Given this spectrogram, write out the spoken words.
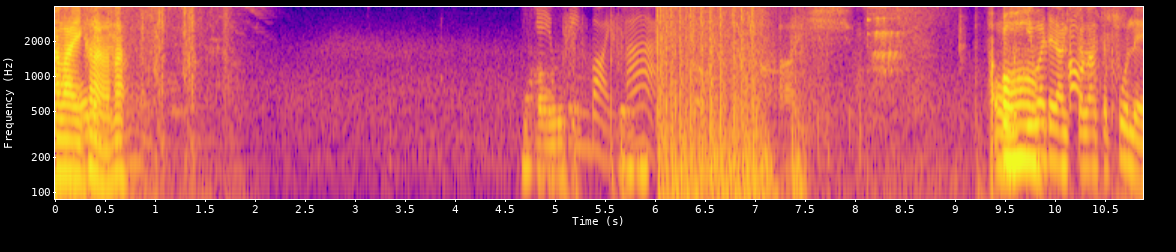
อะไรขนาดนั้นอะ เกมพริมบ่อยมากโอ้โคิดว่าจะกำลังจะพูดเลย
